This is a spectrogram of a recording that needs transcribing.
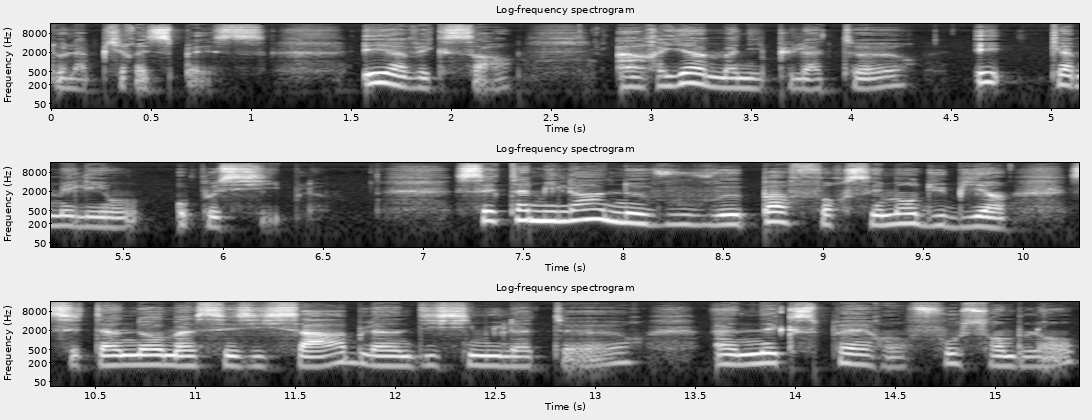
de la pire espèce, et avec ça, un rien manipulateur et caméléon au possible. Cet ami-là ne vous veut pas forcément du bien. C'est un homme insaisissable, un dissimulateur, un expert en faux semblants,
